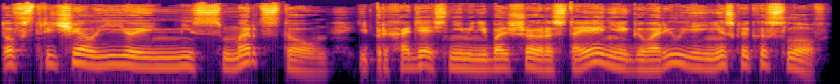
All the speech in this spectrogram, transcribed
то встречал ее и мисс Мертстоун, и, проходя с ними небольшое расстояние, говорил ей несколько слов.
